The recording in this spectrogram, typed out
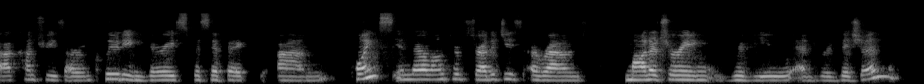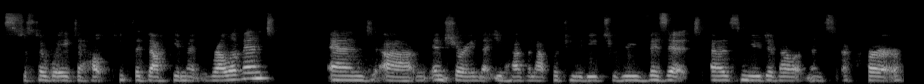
uh, countries are including very specific um, points in their long-term strategies around monitoring, review, and revision. It's just a way to help keep the document relevant and um, ensuring that you have an opportunity to revisit as new developments occur.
